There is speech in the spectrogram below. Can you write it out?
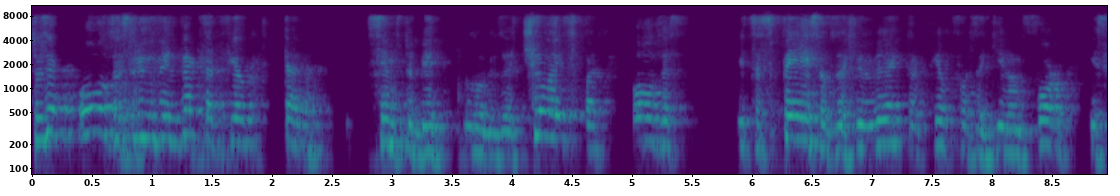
So that all the Liouville vector field kind of seems to be the choice, but all this, it's a space of the vector field for the given form is,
